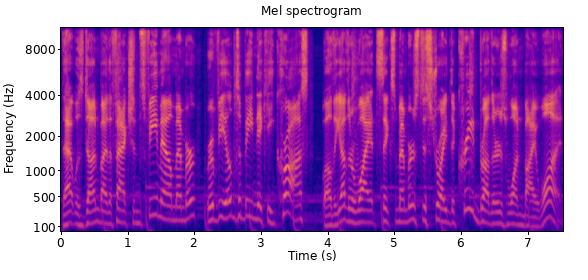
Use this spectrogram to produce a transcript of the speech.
That was done by the faction's female member, revealed to be Nikki Cross, while the other Wyatt Sicks members destroyed the Creed brothers one by one.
